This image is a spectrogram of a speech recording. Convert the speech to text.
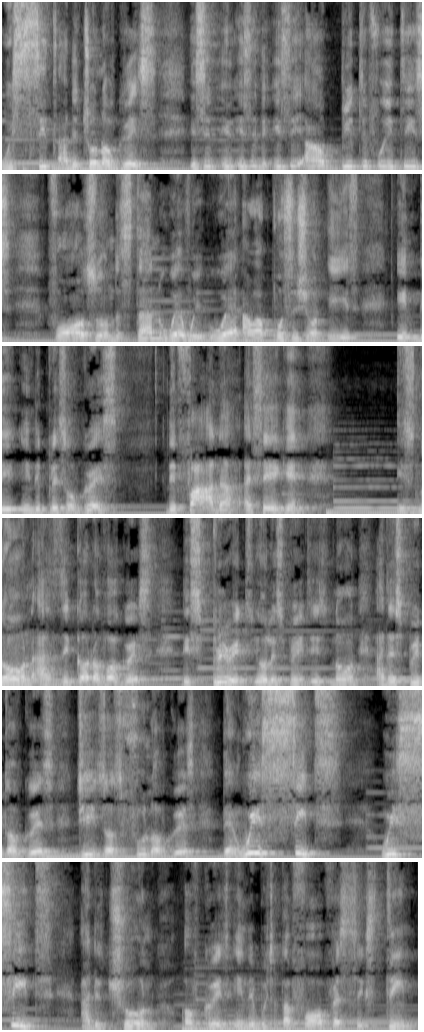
We sit at the throne of grace. You see, you see, you see how beautiful it is for us to understand where we where our position is in the in the place of grace. The Father, I say again, is known as the God of all grace. The Spirit, the Holy Spirit, is known as the Spirit of grace. Jesus, full of grace. Then we sit, we sit at the throne of grace in Hebrews chapter 4, verse 16.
